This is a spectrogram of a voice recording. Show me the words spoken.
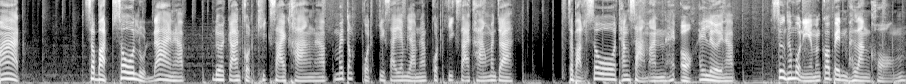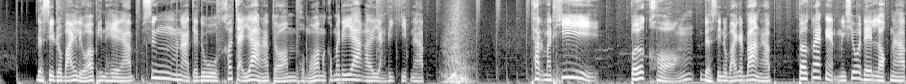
มารถสะบัดโซ่หลุดได้นะครับ โดยการกดคลิกซ้ายค้างนะครับ ไม่ต้องกดคลิกซ้ายย้ำๆนะครับ กดคลิกซ้ายค้างมันจะสะบัดโซ่ทั้ง 3 อันให้ออกให้เลยนะครับ ซึ่งทั้งหมดนี้มันก็เป็นพลังของ The z e r o b y t e หรือว่า Pin h e นะครับ ซึ่งมันอาจจะดูเข้าใจยากนะครับ แต่ว่าผมว่ามันก็ไม่ได้ยากอะไรอย่างที่คิดนะครับ ถัดมาที่เปิร์กของ The z e r o b y t e กันบ้างนะครับ เปิร์กแรกเนี่ยมีชื่อว่า Deadlock นะครับ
